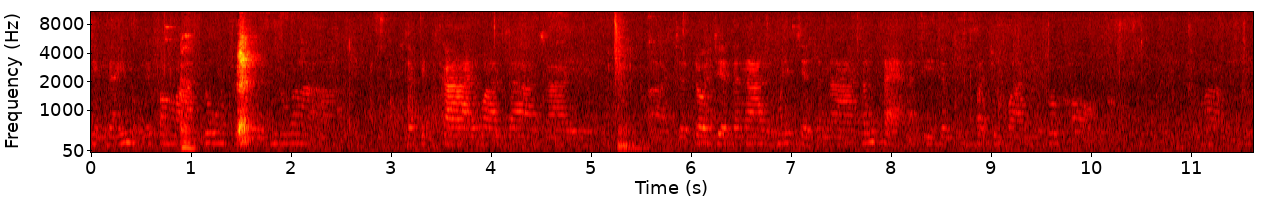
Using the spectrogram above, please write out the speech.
สิ่งใดหนูได้ประมาทร่วงเกินหรือว่าอ่าจะเป็นกายวาจาใจอ่าจะโดยเจตนาหรือไม่เจตนา ตั้งแต่อดีตจนถึงปัจจุบันก็ขอขอมาหลวงพี่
